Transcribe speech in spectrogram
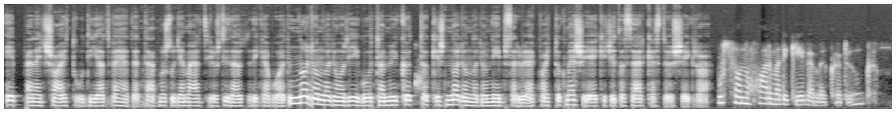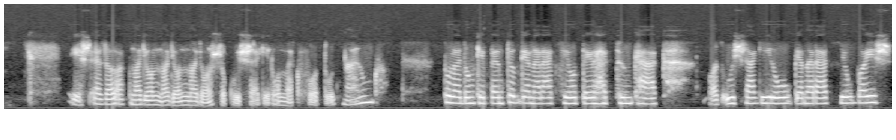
éppen egy sajtódíjat vehetett, tehát most ugye március 15-e volt. Nagyon-nagyon régóta működtök, és nagyon-nagyon népszerűek vagytok. Mesélj egy kicsit a szerkesztőségről. 23. éve működünk és ez alatt nagyon-nagyon-nagyon sok újságíró megfordult nálunk. Tulajdonképpen több generációt élhettünk át, az újságíró generációba is,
